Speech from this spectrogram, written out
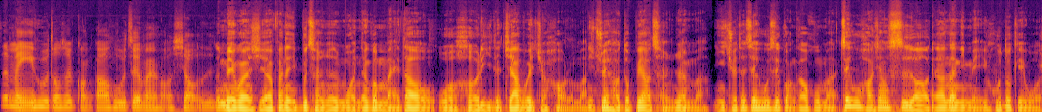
这每一户都是广告户，这蛮好笑的。那没关系啊，反正你不承认，我能够买到我合理的价位就好了嘛。你最好都不要承认嘛。你觉得这户是广告户吗？这户好像是哦，然后那你每一户都给我，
